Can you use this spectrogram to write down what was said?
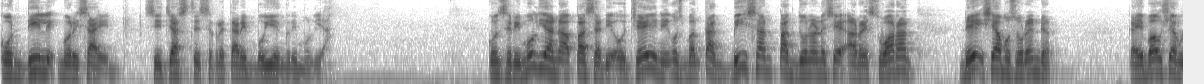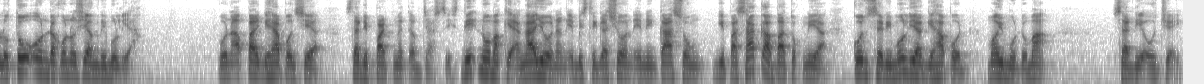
kung dili mo resign si Justice Secretary Boyeng Rimulya. Kung si Rimulya na pa sa DOJ, ningos bantag, bisan pag doon na siya arrest warrant, di siya mo surrender. Kay baw siyang lutuon na kuno siyang Rimulya. Kung apay gihapon siya sa Department of Justice. Di no makiangayo ng investigasyon ining kasong gipasaka batok niya kung si Rimulya gihapon mo'y muduma sa DOJ.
